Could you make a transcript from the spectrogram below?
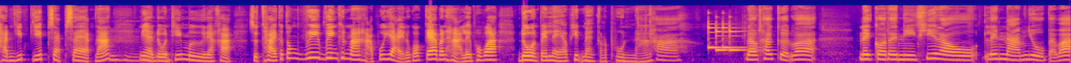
คันๆยิบยิบแสบแสบๆนะอื้อหือเนี่ยโดนที่มือเนี่ยค่ะ สุดท้ายก็ต้องรีบวิ่งขึ้นมาหาผู้ใหญ่แล้วก็แก้ปัญหาเลยเพราะว่าโดนไปแล้วพิษแมงกระพรุนนะค่ะ แล้วถ้าเกิดว่าในกรณีที่เราเล่นน้ำอยู่แบบว่า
